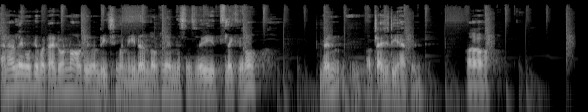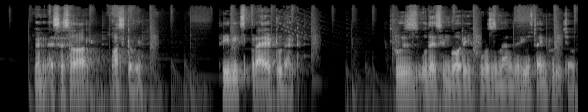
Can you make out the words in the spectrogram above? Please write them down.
And I was like, okay, but I don't know how to even reach him, and he doesn't talk to me in the sense very. It's like you know, when a tragedy happened, uh, when SSR passed away, three weeks prior to that, through his Uday Singh Gauri, who was his manager, he was trying to reach out,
